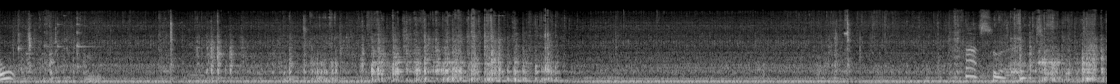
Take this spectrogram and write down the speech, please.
Oh. Fascinating.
